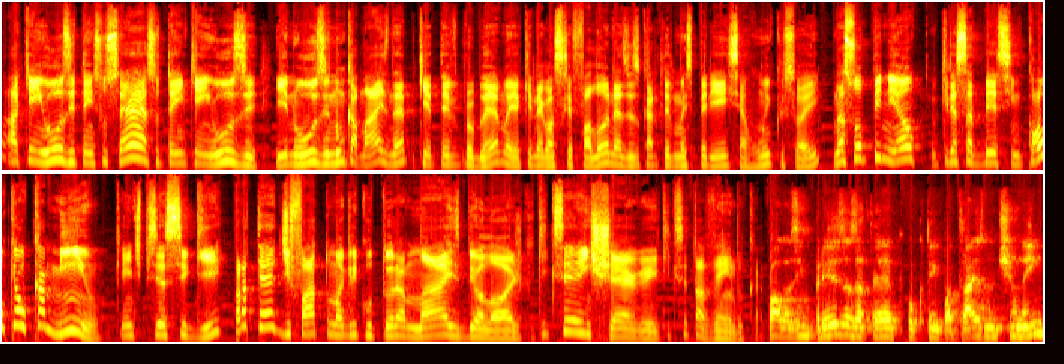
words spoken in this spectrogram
Há quem use tem sucesso, tem quem use e não use nunca mais, né? Porque teve problema e aquele negócio que você falou, né? Às vezes o cara teve uma experiência ruim com isso aí. Na sua opinião, eu queria saber assim, qual que é o caminho que a gente precisa seguir para ter de fato uma agricultura mais biológica? O que, que você enxerga aí? O que, que você está vendo, cara? Paulo, as empresas até pouco tempo atrás não tinham nem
